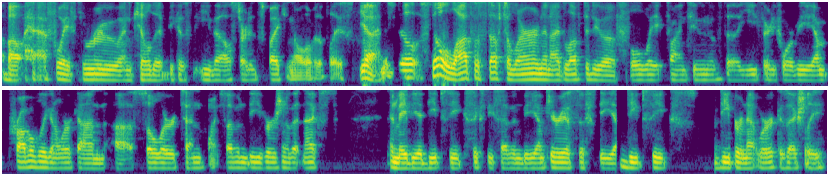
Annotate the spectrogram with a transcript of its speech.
about halfway through and killed it because the eval started spiking all over the place. Yeah still still lots of stuff to learn and i'd love to do a full weight fine tune of the Yi 34B. I'm probably going to work on a Solar 10.7b version of it next and maybe a deepseek 67b i'm curious if the deepseek's deeper network is actually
